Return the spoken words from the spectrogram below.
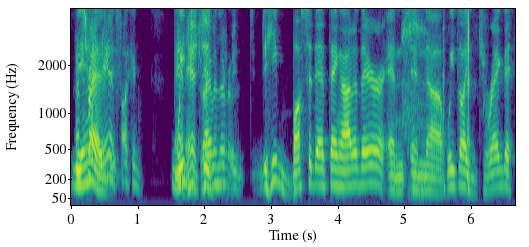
That's yeah, right. They had fucking Man, we just, driving he busted that thing out of there and and uh we like dragged it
